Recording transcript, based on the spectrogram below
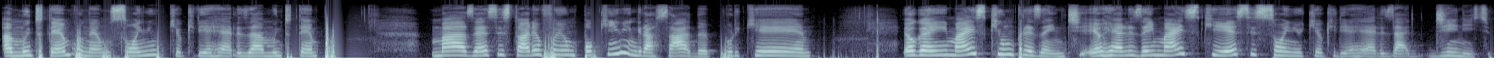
há muito tempo, né? Um sonho que eu queria realizar há muito tempo. Mas essa história foi um pouquinho engraçada porque eu ganhei mais que um presente. Eu realizei mais que esse sonho que eu queria realizar de início.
